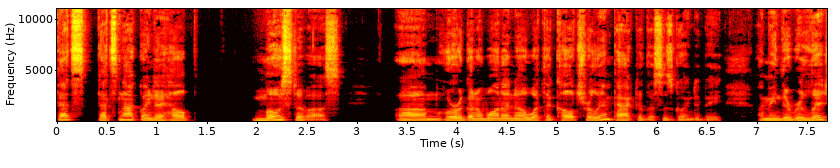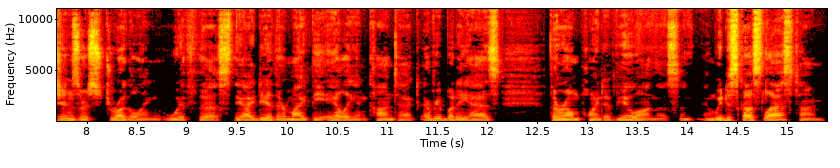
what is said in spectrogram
That's that's not going to help most of us um, who are going to want to know what the cultural impact of this is going to be. I mean, the religions are struggling with this the idea there might be alien contact. Everybody has their own point of view on this. And, and we discussed last time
